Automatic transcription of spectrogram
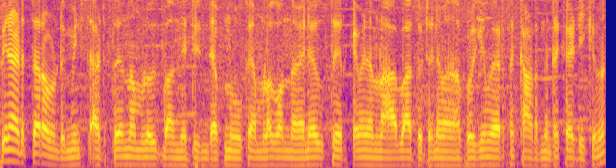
പിന്നെ അടുത്ത റൗണ്ട് മീൻസ് അടുത്തത് നമ്മൾ വന്നിട്ടുണ്ട്. അപ്പോൾ നോക്കുക നമ്മളെ കൊന്നവനെ തീർക്കാൻ വേണ്ടി നമ്മൾ ആ ഭാഗത്തോട്ട് തന്നെ വന്നപ്പോഴേക്കും വേറെ കടന്നിട്ടൊക്കെ അടിക്കുന്നു.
